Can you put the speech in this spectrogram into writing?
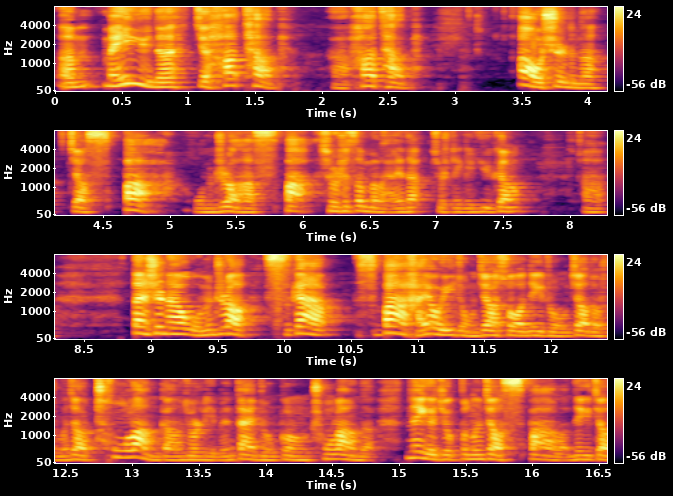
嗯，美语呢叫 hot tub 啊，hot tub。澳式的呢叫 spa，我们知道哈，spa 就是这么来的，就是那个浴缸啊。但是呢，我们知道 spa spa 还有一种叫做那种叫做什么叫冲浪缸，就是里面带这种各种冲浪的那个就不能叫 spa 了，那个叫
